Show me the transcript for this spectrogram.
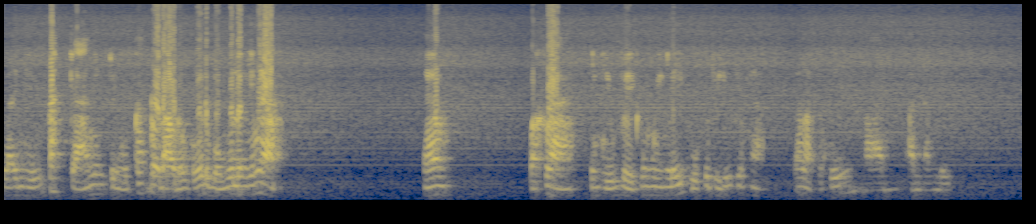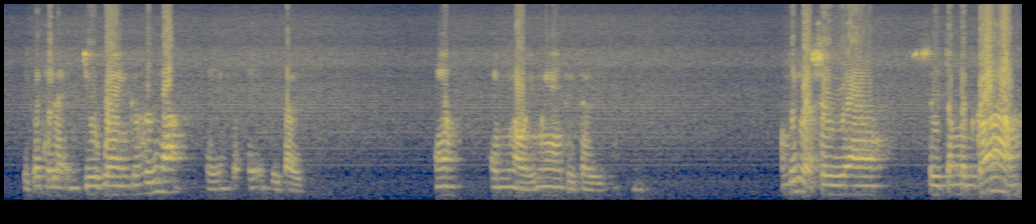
là em hiểu tất cả những trường hợp các đôi đầu đầu cổ đầu bụng cái lưng giống nhau Thấy không? Hoặc là em hiểu về cái nguyên lý của cái virus giống nhau đó là cái hướng mà anh, anh đang đi. Thì có thể là em chưa quen cái hướng đó thì em có thể em từ từ. Em em ngồi em nghe từ từ. Không biết là sư uh, sư Tân Minh có đó không?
